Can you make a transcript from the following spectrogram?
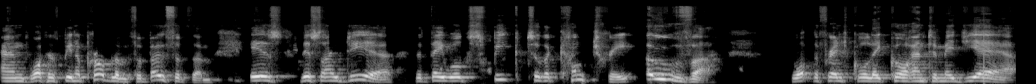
and what has been a problem for both of them is this idea that they will speak to the country over what the French call les corps intermédiaires,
